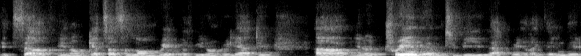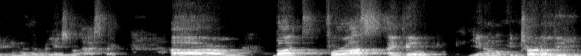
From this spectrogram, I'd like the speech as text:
itself, you know, gets us a long way because we don't really have to, uh, you know, train them to be that way, like in the, you know, the relational aspect. Um, but for us, I think, you know, internally,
